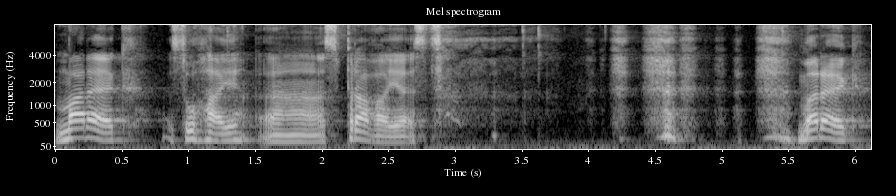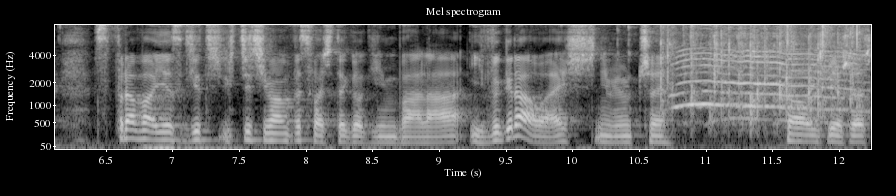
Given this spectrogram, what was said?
Marek, słuchaj, e, sprawa jest. Marek, sprawa jest, gdzie, gdzie ci mam wysłać tego gimbala i wygrałeś. Nie wiem, czy to wierzysz.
